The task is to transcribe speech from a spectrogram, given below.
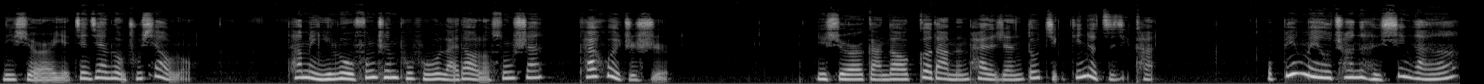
李雪儿也渐渐露出笑容。他们一路风尘仆仆来到了嵩山。开会之时，李雪儿感到各大门派的人都紧盯着自己看。我并没有穿得很性感啊！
